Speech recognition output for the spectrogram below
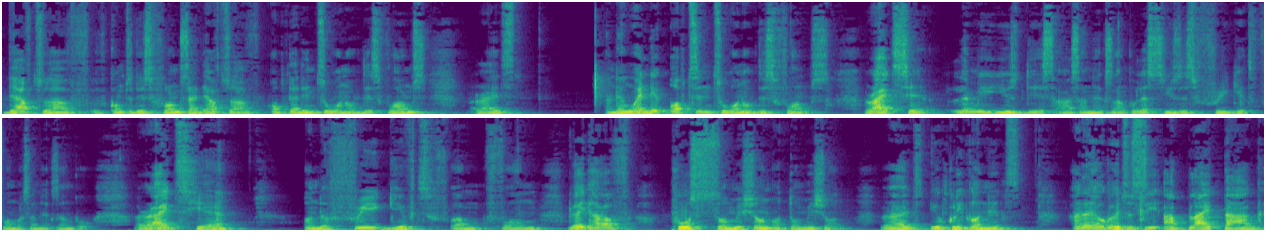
they have to have come to this form site, they have to have opted into one of these forms, right? And then when they opt into one of these forms, right here, let me use this as an example. Let's use this free gift form as an example. Right here on the free gift um, form, where you have post submission automation, right? You click on it and then you're going to see apply tag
